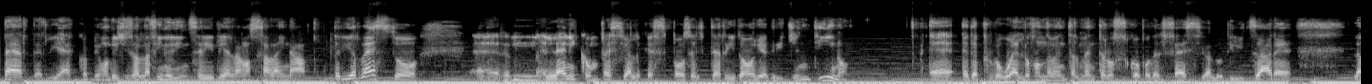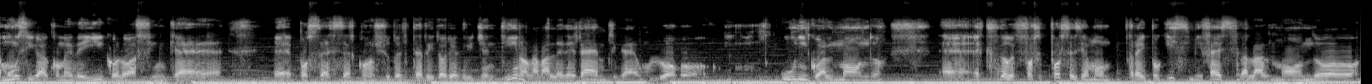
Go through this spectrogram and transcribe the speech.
perderli, ecco abbiamo deciso alla fine di inserirli nella nostra line-up. Per il resto eh, è un festival che sposa il territorio agrigentino eh, ed è proprio quello fondamentalmente lo scopo del festival, utilizzare la musica come veicolo affinché eh, possa essere conosciuto il territorio agrigentino, la Valle dei Templi che è un luogo unico al mondo eh, e credo che forse, forse, siamo tra i pochissimi festival al mondo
